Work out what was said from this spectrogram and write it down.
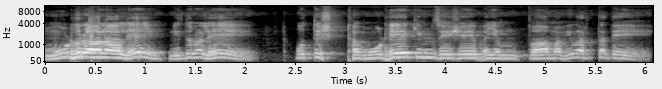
మూఢురాలాలే నిదురలే. ఉత్తిష్ట మూఢే కిం శేషే భయం త్వామభివర్తతే.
